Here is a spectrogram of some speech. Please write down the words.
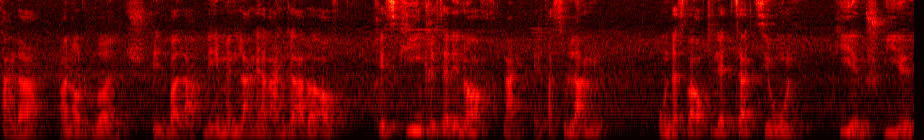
Kann da Anautovic den Ball abnehmen. Lange Reingabe auf Priskin. Kriegt er den noch? Nein, etwas zu lang. Und das war auch die letzte Aktion hier im Spiel.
